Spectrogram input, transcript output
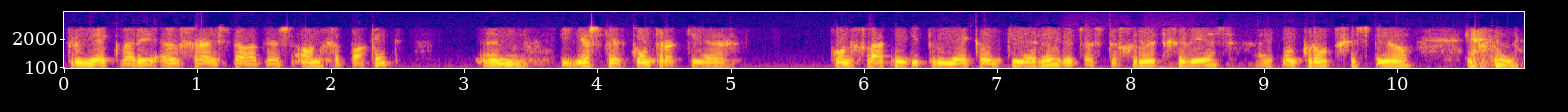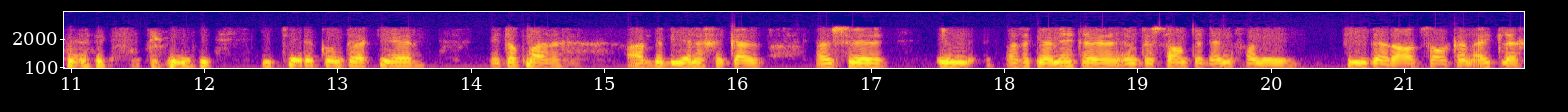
projek wat die ou Vrystaaters aangepak het. En die eerste kontrakteur kon glad nie die projek hanteer nie. Dit was te groot geweest. Hy het bankrot gespeel. die tweede kontrakteur het ook maar harde bene gekou. Hy sê en as ek nou net 'n interessante ding van die vierde raadsaal kan uitlig,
